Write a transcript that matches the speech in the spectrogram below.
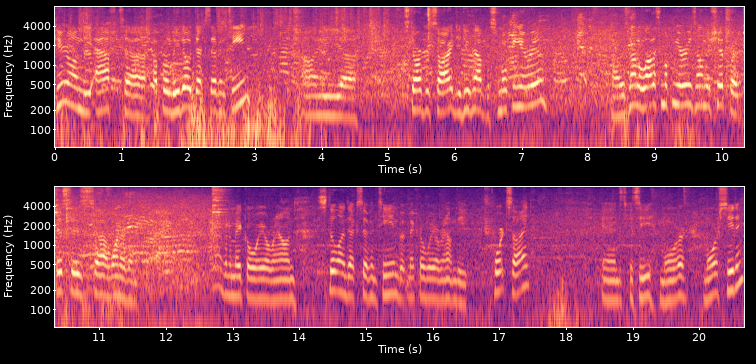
here on the aft uh, upper Lido, deck 17, on the uh, starboard side, you do have the smoking area. Uh, there's not a lot of smoking areas on the ship, but this is uh, one of them. I'm going to make our way around, still on deck 17, but make our way around the port side. And as you can see, more, more seating.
